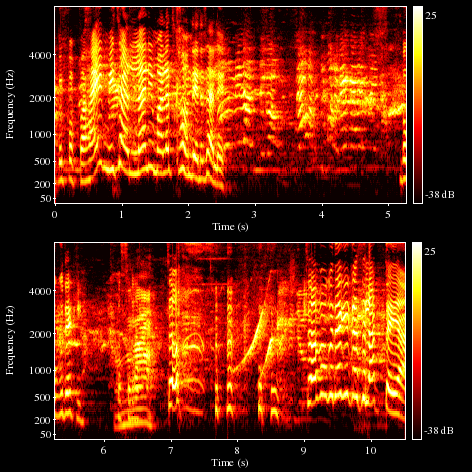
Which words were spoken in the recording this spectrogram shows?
बघ पप्पा हाय मी चाललं आणि मलाच खाऊन देणं झालंय. बघू द्या की. कसं. लाग- चव चव बघू द्या की कसं लागतंय या.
